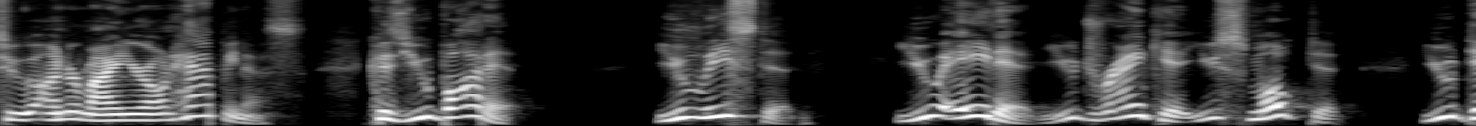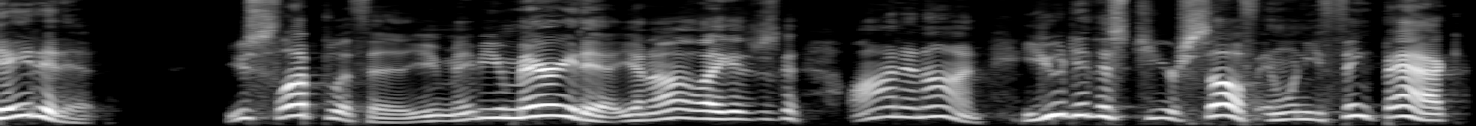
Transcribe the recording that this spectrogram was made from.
to undermine your own happiness. Because you bought it, you leased it, you ate it, you drank it, you smoked it, you dated it, You slept with it. You, maybe you married it, you know, like it's just on and on. You did this to yourself. And when you think back,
